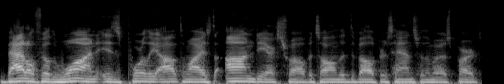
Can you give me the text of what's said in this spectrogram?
Battlefield 1 is poorly optimized on DX12. It's all in the developer's hands for the most part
